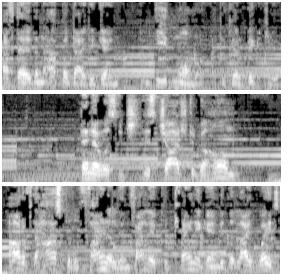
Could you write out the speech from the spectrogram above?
After I had an appetite again, to eat normal, I declared victory. Then I was discharged to go home out of the hospital finally, and finally I could train again with the light weights.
